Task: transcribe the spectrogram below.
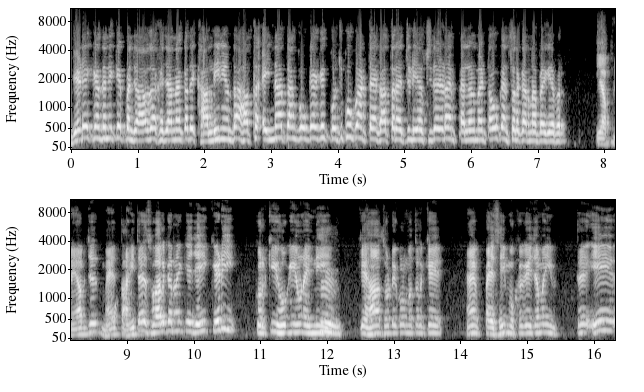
ਜਿਹੜੇ ਕਹਿੰਦੇ ਨੇ ਕਿ ਪੰਜਾਬ ਦਾ ਖਜ਼ਾਨਾ ਕਦੇ ਖਾਲੀ ਨਹੀਂ ਹੁੰਦਾ ਹੱਥ ਇੰਨਾ ਤੰਗ ਹੋ ਗਿਆ ਕਿ ਕੁਝ ਕੁ ਘੰਟਿਆਂ ਖਾਤਰ ਐਚਡੀਐਫਸੀ ਦਾ ਜਿਹੜਾ ਇੰਪੈਨਲਮੈਂਟ ਆ ਉਹ ਕੈਨਸਲ ਕਰਨਾ ਪੈ ਗਿਆ ਫਿਰ ਇਹ ਆਪਣੇ ਆਪ 'ਚ ਮੈਂ ਤਾਂ ਹੀ ਤਾਂ ਇਹ ਸਵਾਲ ਕਰ ਰਿਹਾ ਕਿ ਅਜਿਹੀ ਕਿਹੜੀ ਕੁਰਕੀ ਹੋ ਗਈ ਹੁਣ ਇੰਨੀ। ਕਿ ਹਾਂ ਤੁਹਾਡੇ ਕੋਲ ਮਤਲਬ ਕਿ ਹੈ ਪੈਸੇ ਹੀ ਮੁੱਕ ਗਏ ਜਮਾਂ ਹੀ ਤੇ ਇਹ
